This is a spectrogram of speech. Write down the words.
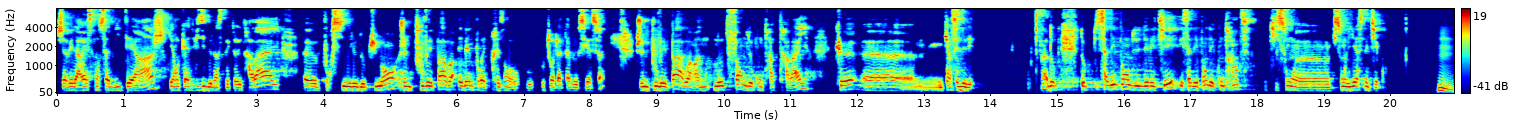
j'avais la responsabilité RH et en cas de visite de l'inspecteur du travail, euh, pour signer le document, je ne pouvais pas avoir, et même pour être présent autour de la table au CSE, je ne pouvais pas avoir une autre forme de contrat de travail que euh, qu'un CDD. donc, donc ça dépend des métiers et ça dépend des contraintes qui sont euh, qui sont liées à ce métier. Quoi. Hmm.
